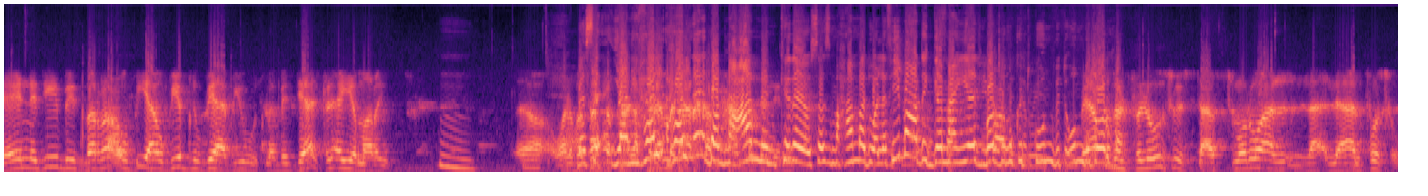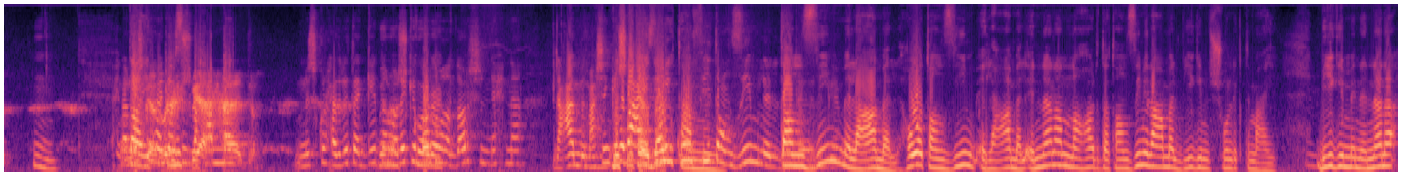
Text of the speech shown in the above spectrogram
لأن دي بيتبرعوا بيها وبيبنوا بيها بيوت ما بديهاش لأي مريض. مم. آه، بس يعني هل هل نقدر نعمم كده يا أستاذ محمد؟ ولا في بعض الجمعيات بعض ممكن تكون بتقوم بياخدوا بدورها الفلوس ويستثمروها ل- لأنفسهم. إحنا طيب. محمد. حاجة. بنشكر حضرتك جدا ولكن. برضه ما نقدرش إن إحنا نعمم. عشان كده مش بقى عايزين يكون في. تنظيم لل تنظيم العمل. هو تنظيم العمل. إن أنا النهارده تنظيم العمل بيجي من الشؤون الاجتماعية. بيجي من إن أنا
